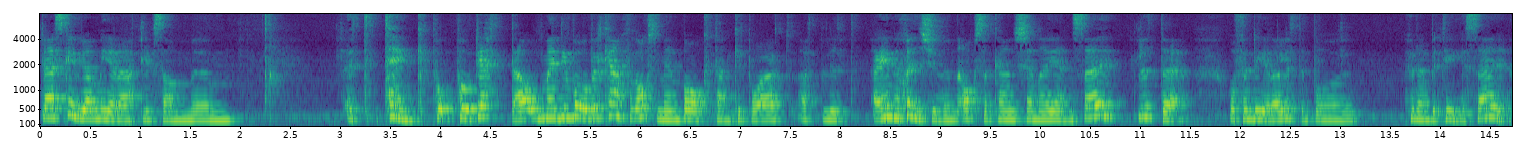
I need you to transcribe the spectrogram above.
Där skrev jag mer att liksom um, tänk på, på detta. Och, men det var väl kanske också med en baktanke på att, att lite, energitjuven också kan känna igen sig lite och fundera lite på hur den beter sig.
